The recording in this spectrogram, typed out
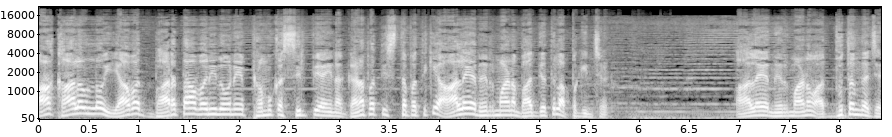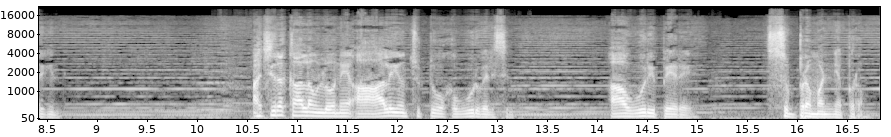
ఆ కాలంలో యావత్ భారతావనిలోనే ప్రముఖ శిల్పి అయిన గణపతి స్థపతికి ఆలయ నిర్మాణ బాధ్యతలు అప్పగించాడు. ఆలయ నిర్మాణం అద్భుతంగా జరిగింది. అచిరకాలంలోనే ఆ ఆలయం చుట్టూ ఒక ఊరు వెలిసింది. ఆ ఊరి పేరే సుబ్రహ్మణ్యపురం.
